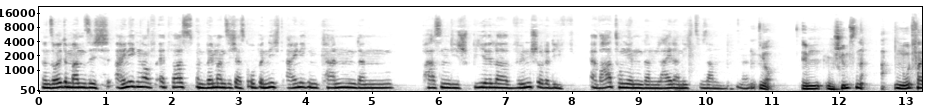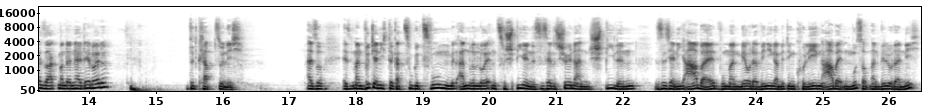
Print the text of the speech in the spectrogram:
dann sollte man sich einigen auf etwas. Und wenn man sich als Gruppe nicht einigen kann, dann passen die Spielerwünsche oder die Erwartungen dann leider nicht zusammen. Ne? Ja, Im, im schlimmsten Notfall sagt man dann halt, hey Leute, das klappt so nicht. Also es, man wird ja nicht dazu gezwungen, mit anderen Leuten zu spielen. Das ist ja das Schöne an Spielen. Es ist ja nicht Arbeit, wo man mehr oder weniger mit den Kollegen arbeiten muss, ob man will oder nicht.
